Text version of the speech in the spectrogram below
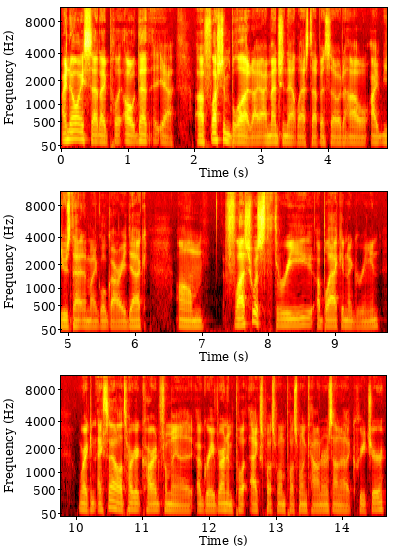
I know I said I play. Oh, that yeah, uh, Flesh and Blood. I, I mentioned that last episode how I used that in my Golgari deck. Um, Flesh was three, a black and a green, where I can exile a target card from a, a graveyard and put X plus one plus one counters on a creature,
